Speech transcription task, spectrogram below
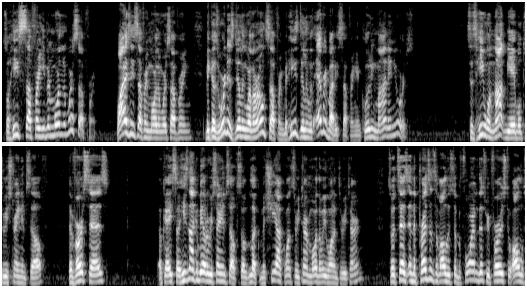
So he's suffering even more than we're suffering. Why is he suffering more than we're suffering? Because we're just dealing with our own suffering, but he's dealing with everybody's suffering, including mine and yours. It says he will not be able to restrain himself. The verse says, okay, so he's not going to be able to restrain himself. So look, Mashiach wants to return more than we want him to return. So it says, in the presence of all who stood before him, this refers to all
